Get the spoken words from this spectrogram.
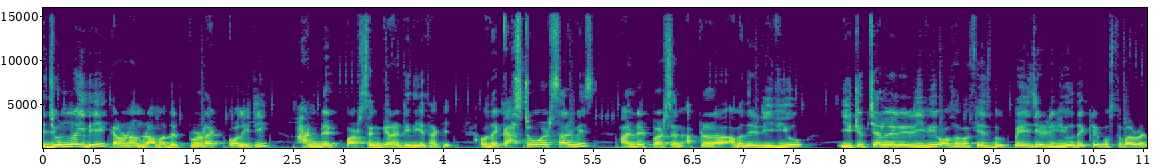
এজন্যই দেই, কারণ আমরা আমাদের product quality hundred percent guarantee দিয়ে থাকি। আমাদের কাস্টমার সার্ভিস হান্ড্রেড পার্সেন্ট আপনারা আমাদের রিভিউ ইউটিউব চ্যানেলের রিভিউ অথবা ফেসবুক পেজের রিভিউ দেখলে বুঝতে পারবেন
